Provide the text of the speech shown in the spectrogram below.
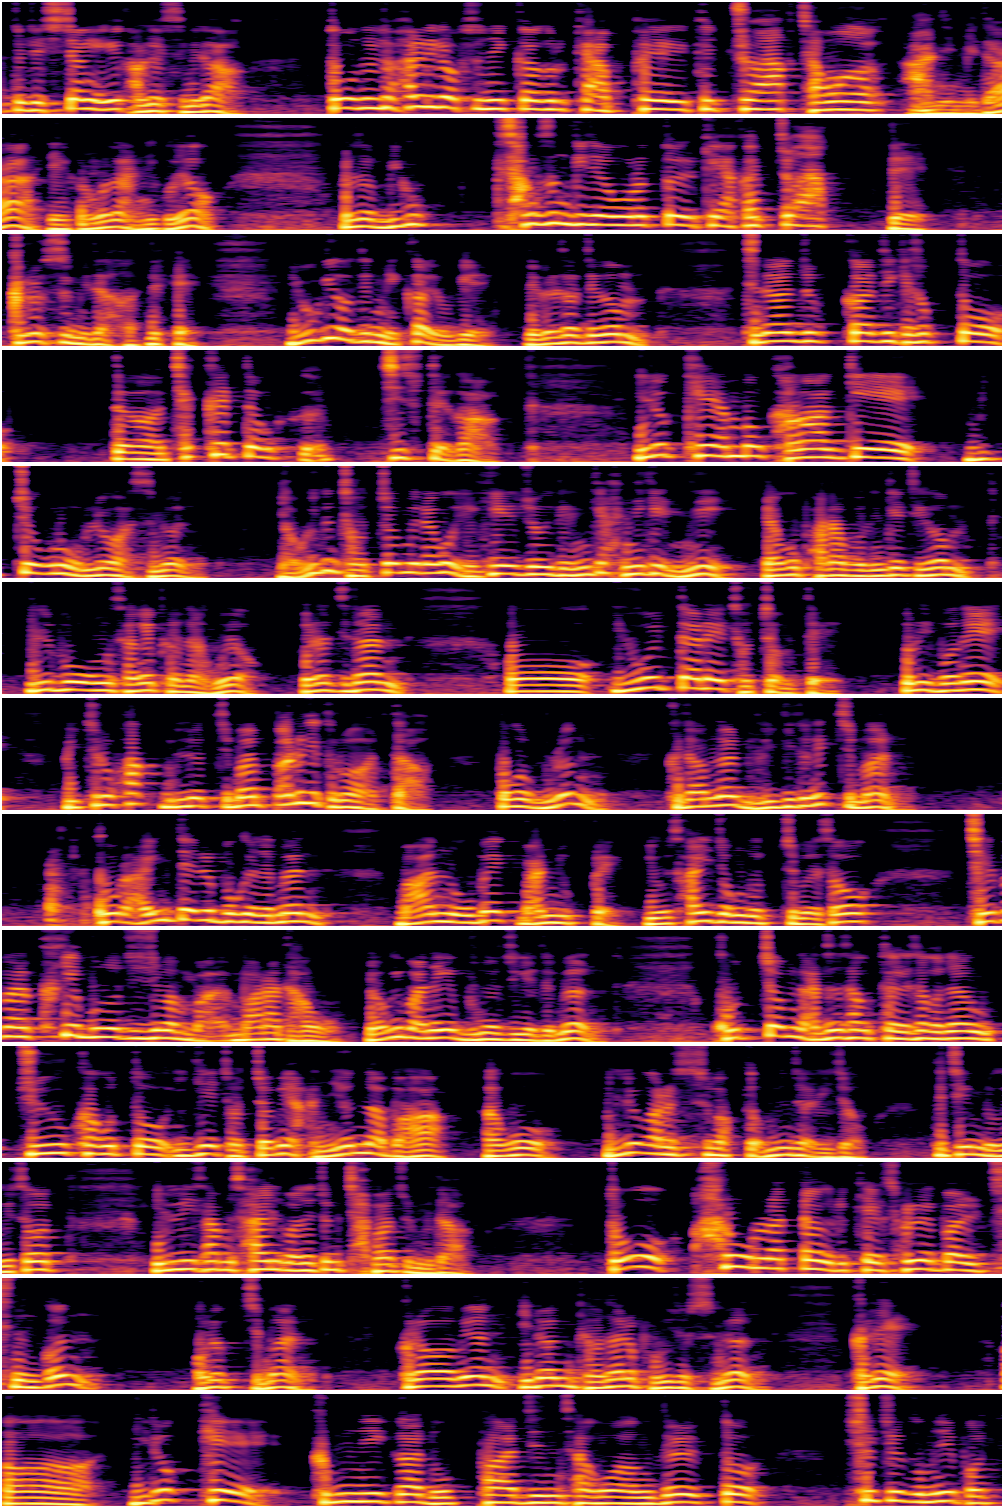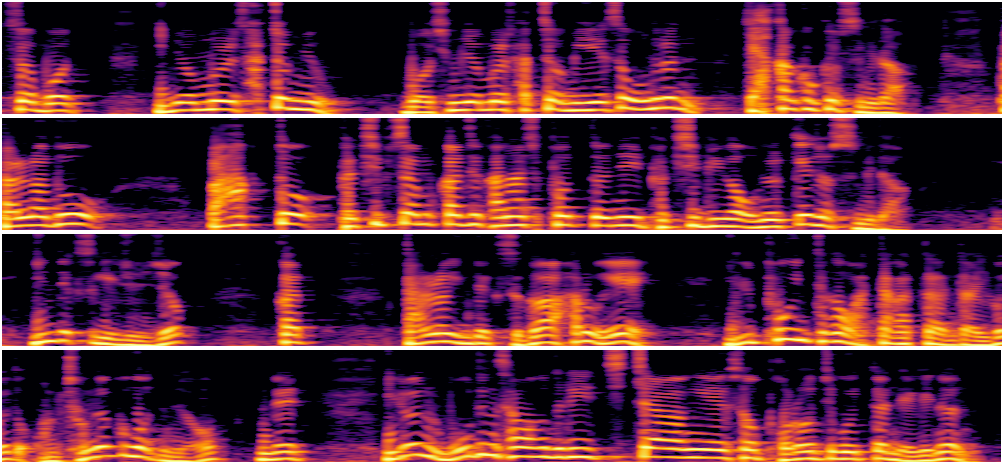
또 이제 시장 얘기 가겠습니다. 또 오늘도 할 일이 없으니까 그렇게 앞에 이렇게 쫙 장화 아닙니다. 예, 그런 건 아니고요. 그래서 미국 상승 기점으로 또 이렇게 약간 쫙, 네, 그렇습니다. 네, 요게 어딥니까, 요게. 네, 그래서 지금 지난주까지 계속 또 어, 체크했던 그 지수대가 이렇게 한번 강하게 밑쪽으로 올려왔으면 여기는 저점이라고 얘기해 줘야 되는 게 아니겠니? 라고 바라보는 게 지금 일봉상의 변화고요. 그래서 지난 어, 6월 달에 저점 때 그리고 이번에 밑으로 확 밀렸지만 빠르게 돌아왔다. 뭐 물론 그 다음날 밀리기도 했지만 그 라인대를 보게 되면 1500, 1600, 요 사이 정도쯤에서 제발 크게 무너지지만 마- 말아다오. 여기 만약에 무너지게 되면 고점 낮은 상태에서 그냥 쭉 하고 또 이게 저점이 아니었나 봐 하고 밀려갈 수밖에 없는 자리죠. 근데 지금 여기서 1, 2, 3, 4일 만에 좀 잡아줍니다. 또 하루 올랐다가 이렇게 설레발 치는 건 어렵지만 그러면 이런 변화를 보여줬으면 그래 어 이렇게 금리가 높아진 상황들 또 실질 금리 벌써 뭐 2년물 4.6, 뭐 10년물 4.2에서 오늘은 약간 꺾였습니다. 달러도 막 또 113까지 가나 싶었더니 112가 오늘 깨졌습니다. 인덱스 기준이죠. 그러니까 달러 인덱스가 하루에 1포인트가 왔다 갔다 한다. 이것도 엄청난 거거든요. 근데 이런 모든 상황들이 시장에서 벌어지고 있다는 얘기는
